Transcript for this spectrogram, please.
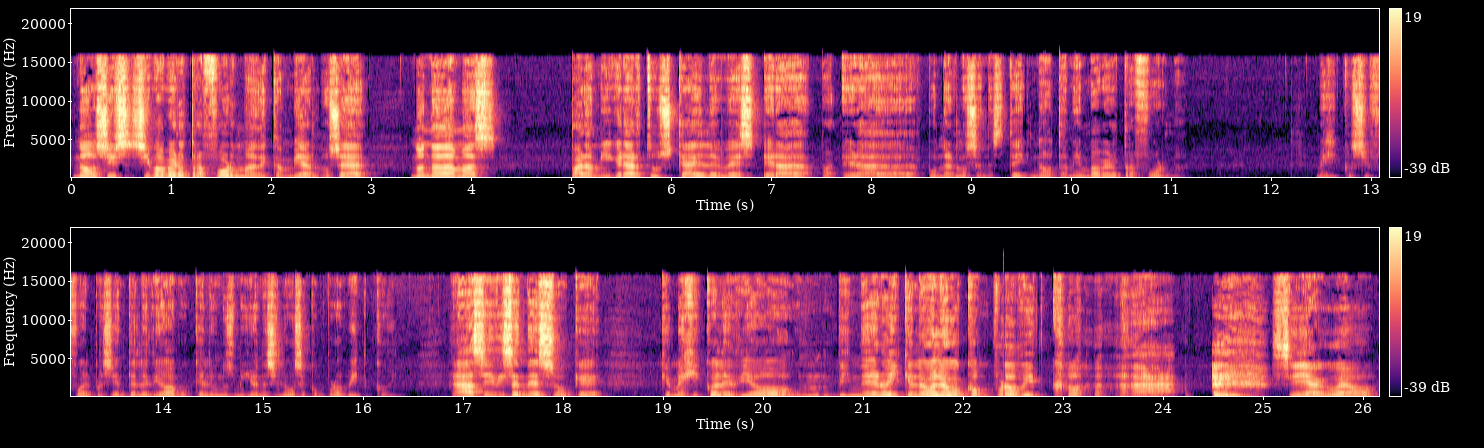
No, sí, va a haber otra forma de cambiarlo. O sea, no nada más para migrar tus KLBs era, era ponerlos en stake. No, también va a haber otra forma. México sí fue. El presidente le dio a Bukele unos millones y luego se compró Bitcoin. Ah, sí, dicen eso, que, que México le dio un dinero y que luego luego compró Bitcoin. sí, a huevo.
